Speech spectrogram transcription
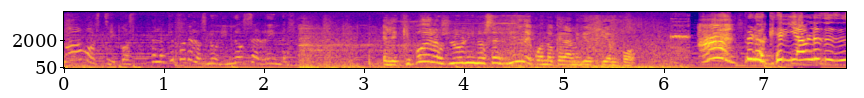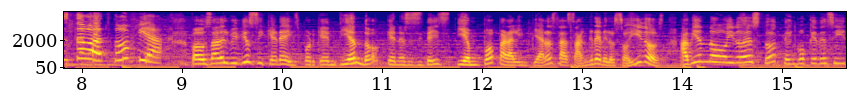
Vamos chicos, el equipo de los Looney no se rinde. El equipo de los Looney no se rinde cuando queda medio tiempo. ¡Ah! ¿Pero qué diablos es esta batofia? Pausad el vídeo si queréis, porque entiendo que necesitéis tiempo para limpiaros la sangre de los oídos. Habiendo oído esto, tengo que decir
